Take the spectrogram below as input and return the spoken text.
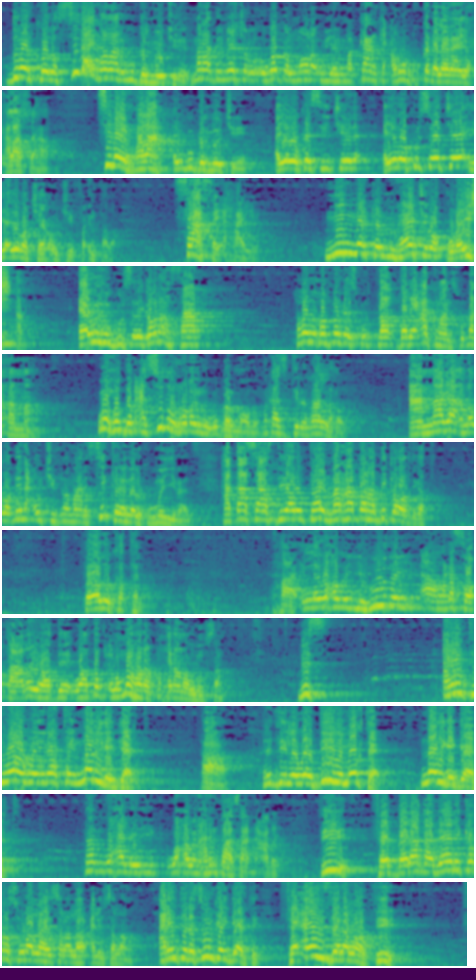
dumarkooda siday rabaan ugu galmoo jireen. Mar haddii meesha uga galmoona uu yahay makaanka caruurku ka dhalanayo xalaashaha siday rabaan ugu galmoo jireen. Ayagoo ka sii jeeda ayagoo ku soo jeeda iyo ayagoo jeega u jiifa intaba. Saasay ahaayeen. Nin marka muhaajiroo quraysh ah aa wuxuu guursaday gabadh ansaar. Labadii qof marka isku dabeecad maan isku dhaqan maaha wuxuu damcay siduu rabo inuu ugu galmoodo. Markaas tiri raallilahow annaga anagoo dhinac u jiifna maana si kalena lakuguma yimaado. Haddaad saas diyaar u tahay marhaban haddii kala ordigata bal ka tag ha ilaa waxa wey yahuuday a laga soo qaaday oo haddee waa dad culummo hore ku xidhan oo lunsan bis arrintii waa weynaatay nabigay gaartay a arrintii la waa diina moogta nabigay gaartay nabigu waxaa la yidhi waxa weyn arrintaasaa dhacday fiiri fabalaqa dalika rasuul اlahi salى اlahu alيه wasalam arrintii rasuulkay gaartay faanzl اlahu fiiri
